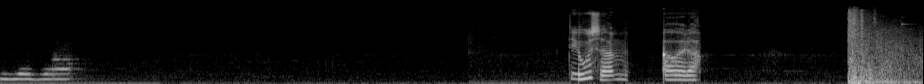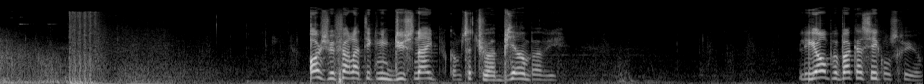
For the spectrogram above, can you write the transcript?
Vois. T'es où, Sam? Ah ouais, là. Oh, je vais faire la technique du snipe. Comme ça, tu vas bien baver. Les gars, on peut pas casser les construits. hein.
